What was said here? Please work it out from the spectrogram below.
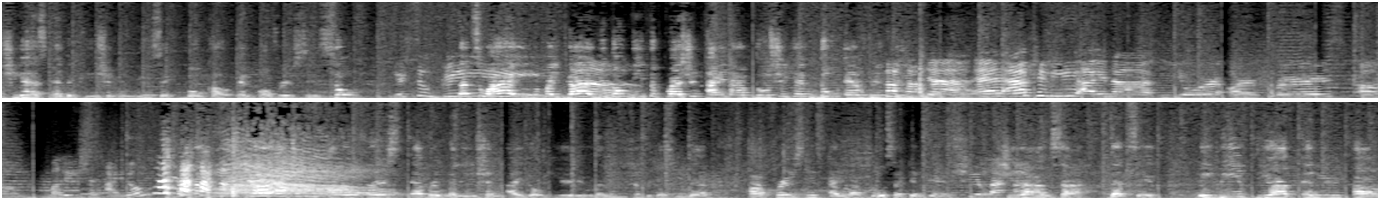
She has education in music, vocal, and overseas. So You're so great. that's why, oh my God, you Yeah. don't need to question Aina Abdul. She can do everything. yeah, and actually, Aina, you're our first um, Malaysian idol. You're actually our first ever Malaysian idol here in Malaysia because we met. Uh, first is Aina Abdul, second is Sheila Sheila Ansa. That's it. Maybe if you have any uh,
